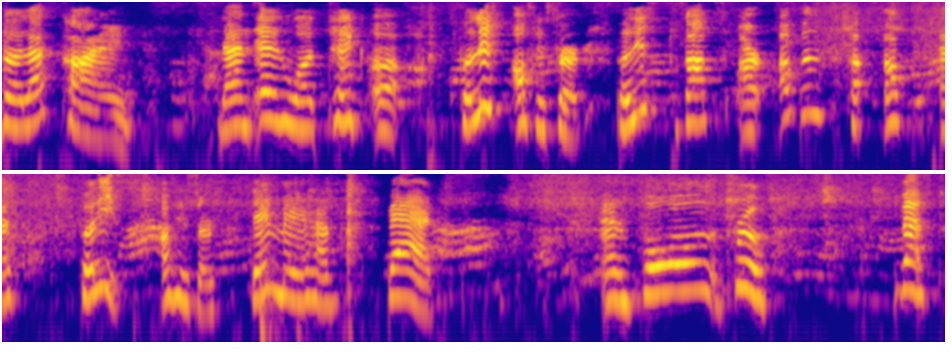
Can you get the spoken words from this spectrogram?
the last time. Then it would take a police officer. Police dogs are often thought of as police officers. They may have badges and bulletproof vests.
